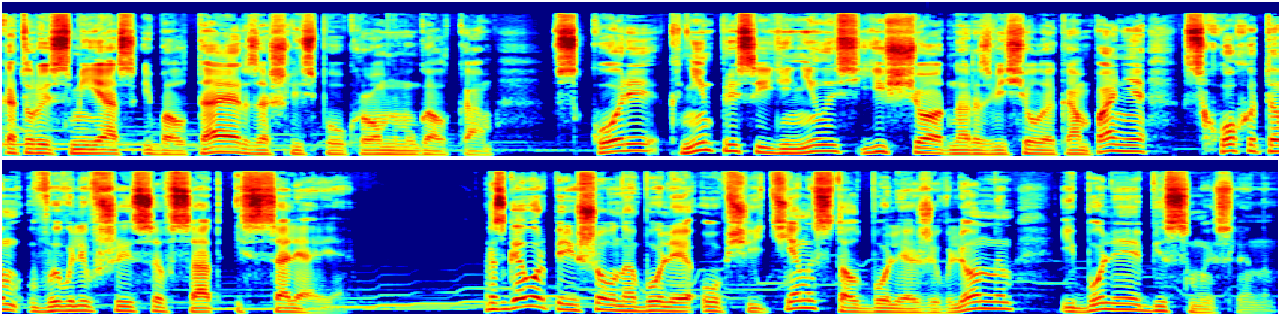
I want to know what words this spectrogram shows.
которые, смеясь и болтая, разошлись по укромным уголкам. Вскоре к ним присоединилась еще одна развеселая компания с хохотом, вывалившаяся в сад из солярия. Разговор перешел на более общие темы, стал более оживленным и более бессмысленным.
